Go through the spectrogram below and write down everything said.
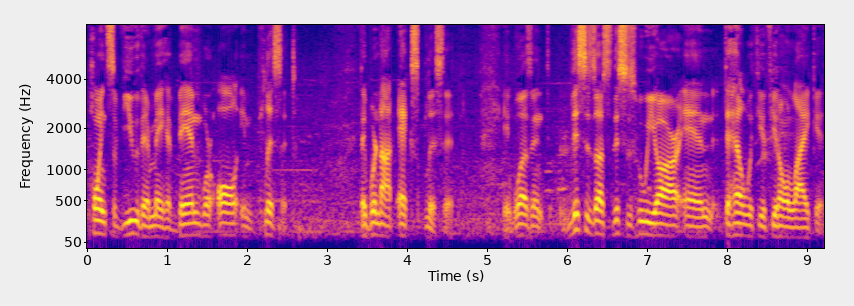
points of view there may have been were all implicit. They were not explicit. It wasn't, this is us, this is who we are, and to hell with you if you don't like it.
